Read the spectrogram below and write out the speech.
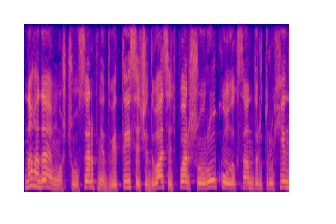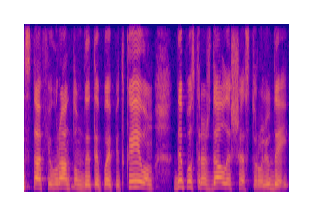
Нагадаємо, що у серпні 2021 року Олександр Трухін став фігурантом ДТП під Києвом, де постраждали шестеро людей.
